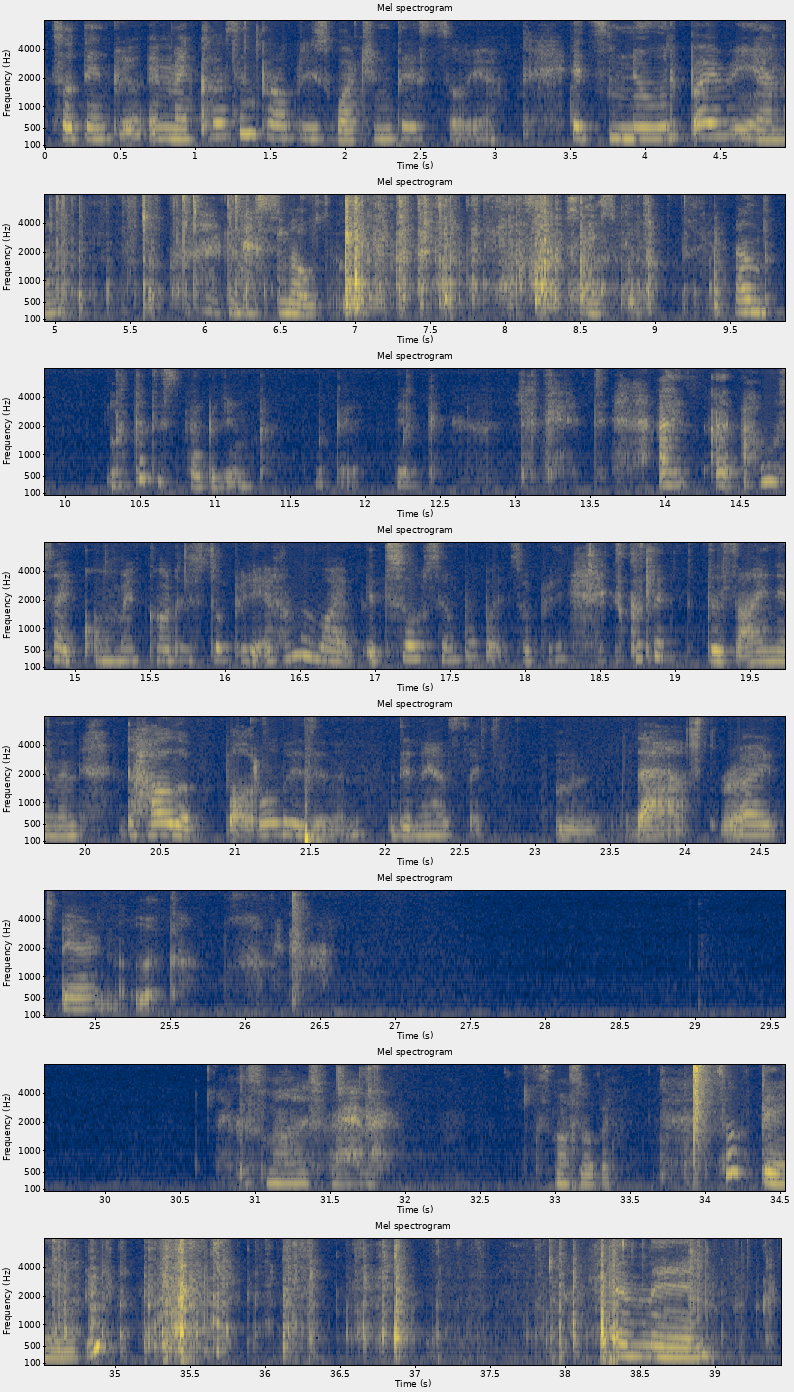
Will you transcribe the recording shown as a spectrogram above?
So thank you. And my cousin probably is watching this. So yeah, it's Nude by Rihanna, and it smells good. It smells good. And look at this packaging. Look at it. Look, look at it. I, I, I was like, oh my god, it's so pretty. I don't know why. It's so simple, but it's so pretty. It's because like the design and then the, how the bottle is, and then then it has like mm, that right there. No, look. Oh my god. I could smell this forever. It smells so good. So thank you. And then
